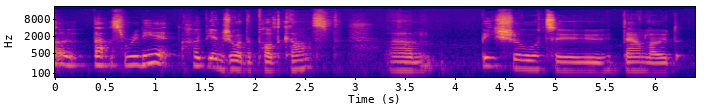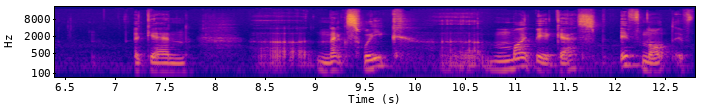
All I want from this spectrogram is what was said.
so that's really it. Hope you enjoyed the podcast. Um, be sure to download again uh, next week. Uh, might be a guest. If not, if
